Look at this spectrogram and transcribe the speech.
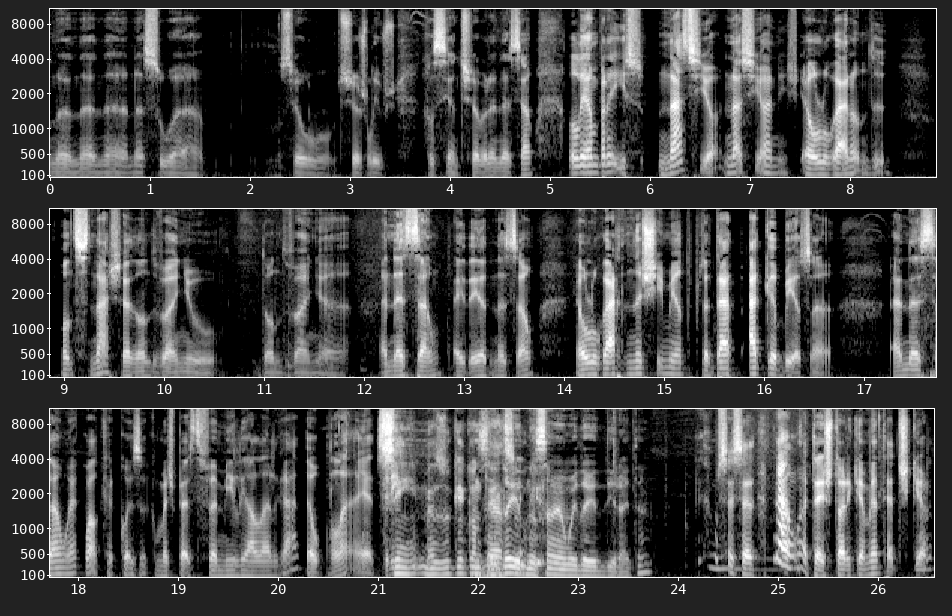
na, na, na sua no seu, nos seus livros recentes sobre a nação, lembra isso. Nacio, naciones é o lugar onde, onde se nasce, é de onde vem, o, de onde vem a, a nação, a ideia de nação, é o lugar de nascimento. Portanto, à, à cabeça, a nação é qualquer coisa como uma espécie de família alargada, é o clã, é a tribo. Sim, mas o que acontece... Mas a ideia de nação é uma ideia de direita? Não sei se é. Não, até historicamente é de esquerda.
